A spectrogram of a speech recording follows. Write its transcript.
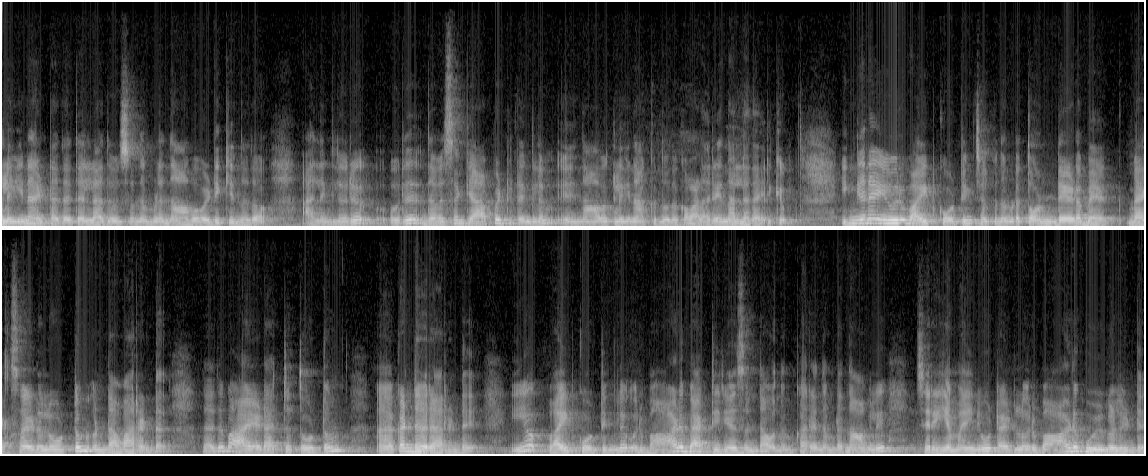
ക്ലീൻ ആയിട്ട് അതായത് എല്ലാ ദിവസവും നമ്മൾ നാവ് വടിക്കുന്നതോ അല്ലെങ്കിൽ ഒരു ഒരു ദിവസം ഗ്യാപ്പ് ഇട്ടിട്ടെങ്കിലും നാവ് ക്ലീൻ ആക്കുന്നതൊക്കെ വളരെ നല്ലതായിരിക്കും. ഇങ്ങനെ ഈ ഒരു വൈറ്റ് കോട്ടിങ് ചിലപ്പോൾ നമ്മുടെ തൊണ്ടയുടെ ബാക്ക് ബാക്ക് സൈഡിലോട്ടും ഉണ്ടാവാറുണ്ട്. അതായത് വായയുടെ അറ്റത്തോട്ടും കണ്ടുവരാറുണ്ട്. ഈ വൈറ്റ് കോട്ടിങ്ങിൽ ഒരുപാട് ബാക്ടീരിയാസ് ഉണ്ടാവും. നമുക്കറിയാം നമ്മുടെ നാവിൽ ചെറിയ മൈന്യൂട്ടായിട്ടുള്ള ഒരുപാട് കുഴികളുണ്ട്.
